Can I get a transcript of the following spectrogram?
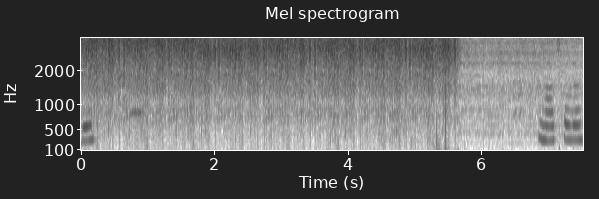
Şöyle. Şunu açalım.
